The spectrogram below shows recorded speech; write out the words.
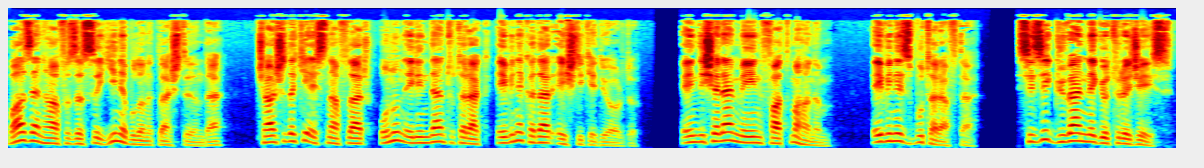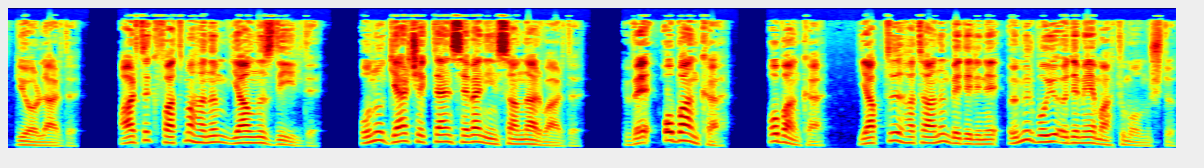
Bazen hafızası yine bulanıklaştığında, çarşıdaki esnaflar onun elinden tutarak evine kadar eşlik ediyordu. Endişelenmeyin Fatma Hanım, eviniz bu tarafta. Sizi güvenle götüreceğiz, diyorlardı. Artık Fatma Hanım yalnız değildi. Onu gerçekten seven insanlar vardı. Ve o banka, o banka, yaptığı hatanın bedelini ömür boyu ödemeye mahkum olmuştu.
